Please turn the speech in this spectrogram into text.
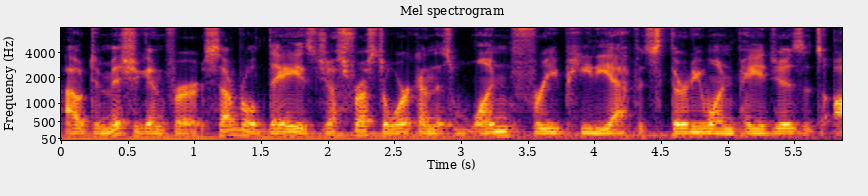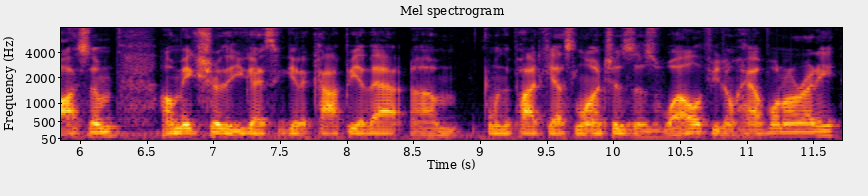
out to Michigan for several days just for us to work on this one free PDF. It's 31 pages. It's awesome. I'll make sure that you guys can get a copy of that um, when the podcast launches as well if you don't have one already.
